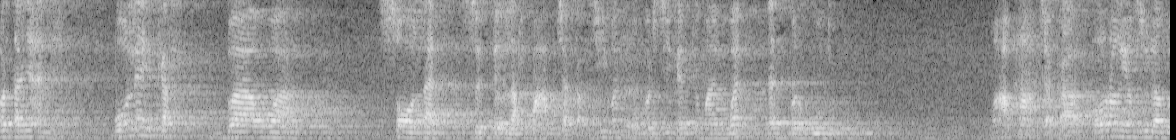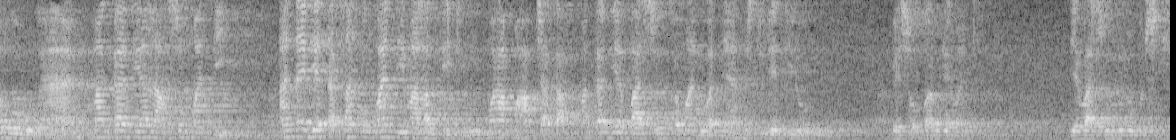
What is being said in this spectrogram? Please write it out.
Pertanyaannya, bolehkah bawa sholat setelah maaf cakap jima, membersihkan kemaluan dan berwudu? Maaf maaf cakap, orang yang sudah berhubungan, maka dia langsung mandi. Andai dia tak sanggup mandi malam itu, maaf-maaf cakap, maka dia basuh kemaluannya, habis itu dia tidur. Besok baru dia mandi. Dia basuh dulu bersih,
